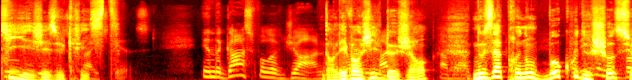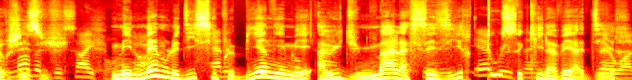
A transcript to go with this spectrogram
qui est Jésus-Christ. Dans l'évangile de Jean, nous apprenons beaucoup de choses sur Jésus, mais même le disciple bien-aimé a eu du mal à saisir tout ce qu'il avait à dire,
